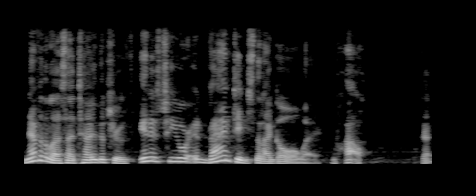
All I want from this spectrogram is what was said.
Nevertheless, I tell you the truth, it is to your advantage that I go away. Wow. Okay.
